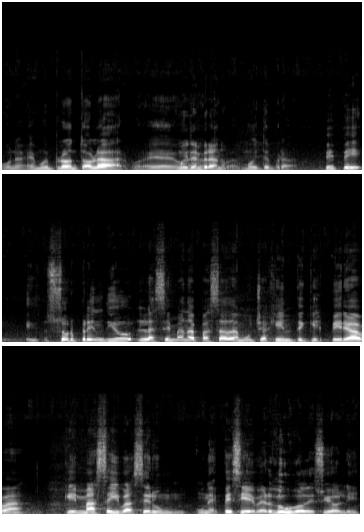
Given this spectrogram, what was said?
una- es muy pronto hablar. Por ahí Muy una- temprano. Muy temprano. Pepe, eh, sorprendió la semana pasada a mucha gente que esperaba que Massa iba a ser un- una especie de verdugo de Scioli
